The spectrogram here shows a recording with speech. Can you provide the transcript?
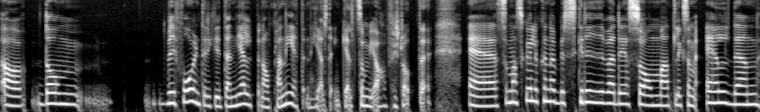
Ja, de, vi får inte riktigt den hjälpen av planeten helt enkelt, som jag har förstått det. Eh, så man skulle kunna beskriva det som att liksom elden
